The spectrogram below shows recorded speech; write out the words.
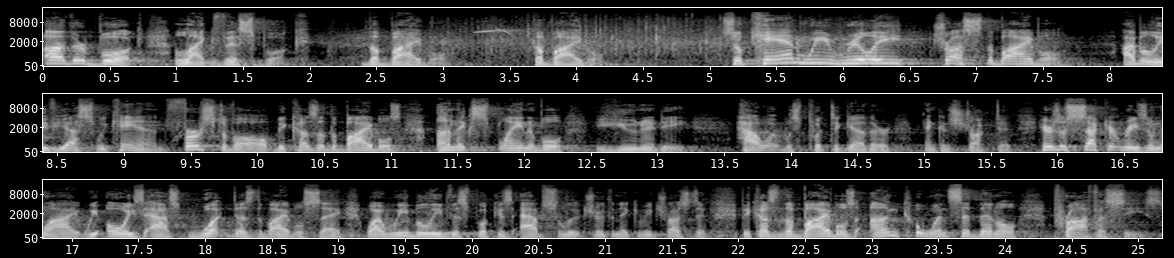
other book like this book, the Bible. The Bible. So, can we really trust the Bible? I believe yes, we can. First of all, because of the Bible's unexplainable unity how it was put together and constructed. Here's a second reason why we always ask, What does the Bible say? Why we believe this book is absolute truth and it can be trusted. Because of the Bible's uncoincidental prophecies.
